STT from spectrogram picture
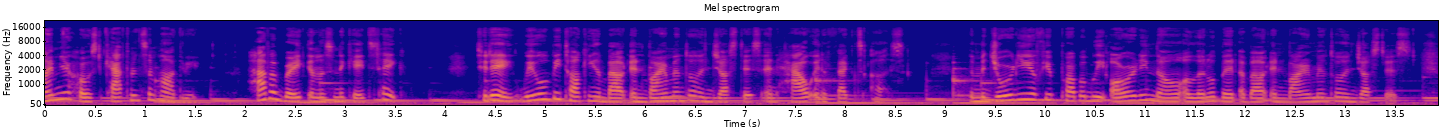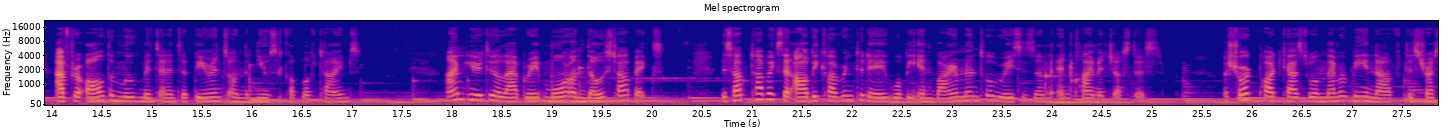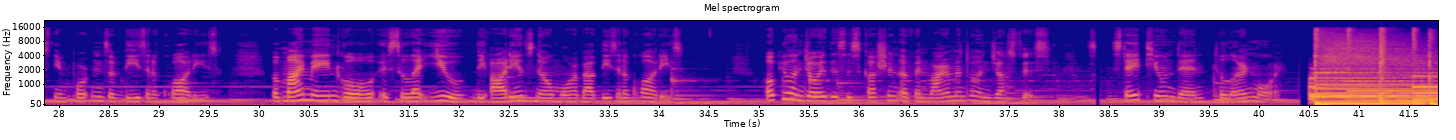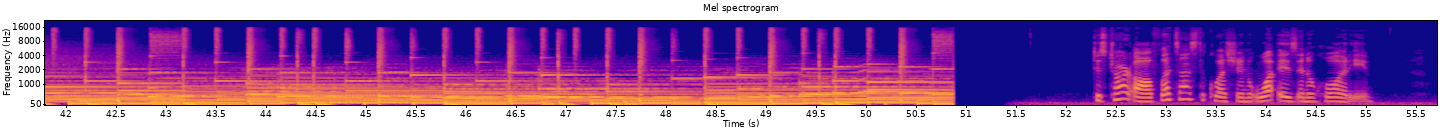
I'm your host, Catherine Simhadri. Have a break and listen to Kate's Take. Today, we will be talking about environmental injustice and how it affects us. The majority of you probably already know a little bit about environmental injustice after all the movement and its appearance on the news a couple of times. I'm here to elaborate more on those topics. The subtopics that I'll be covering today will be environmental racism and climate justice. A short podcast will never be enough to stress the importance of these inequalities, but my main goal is to let you, the audience, know more about these inequalities. Hope you'll enjoy this discussion of environmental injustice. Stay tuned in to learn more. To start off, let's ask the question what is inequality?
